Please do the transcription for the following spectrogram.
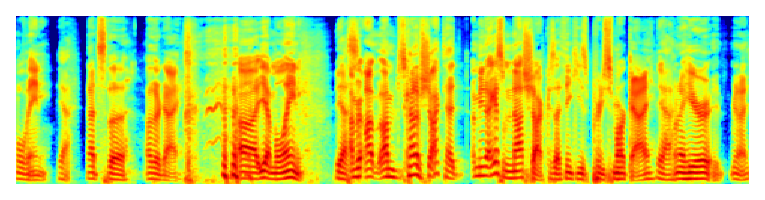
Mulvaney. Yeah. That's the other guy. uh, yeah, Mulaney. Yes. I'm, I'm I'm just kind of shocked at. I mean, I guess I'm not shocked because I think he's a pretty smart guy. Yeah. When I hear when I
